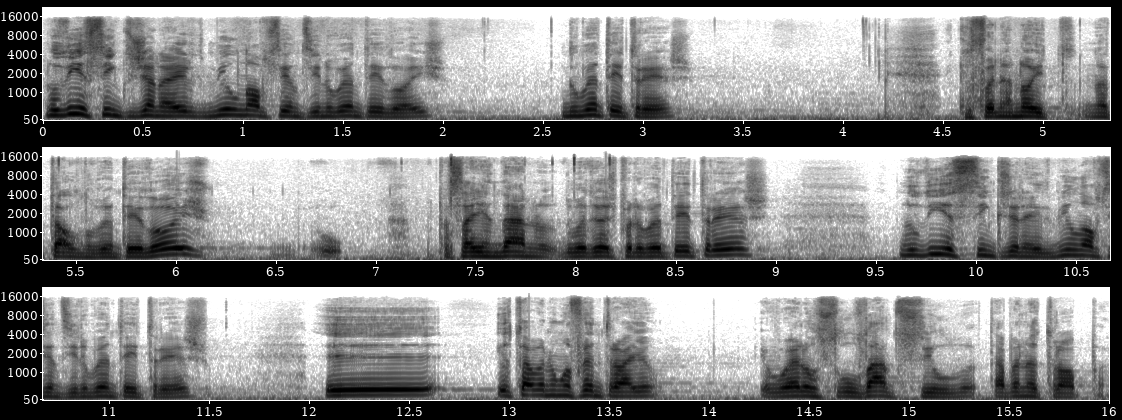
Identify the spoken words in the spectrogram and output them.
No dia 5 de janeiro de 1992, 93, que foi na noite de Natal de 92, passei a andar no 92 para 93, no dia 5 de janeiro de 1993, eh, eu estava numa frente de trabalho eu era o soldado Silva, estava na tropa,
